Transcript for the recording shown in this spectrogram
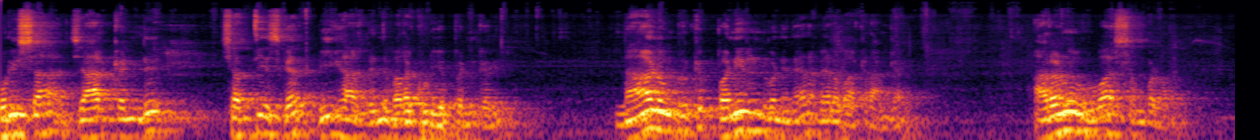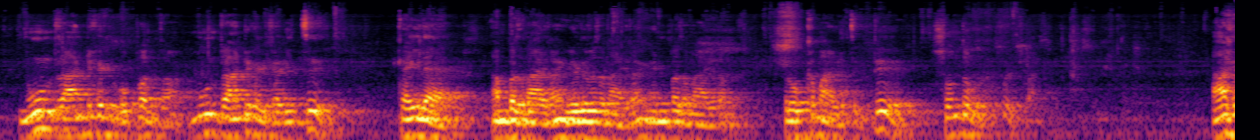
ஒரிசா ஜார்க்கண்டு சத்தீஸ்கர் பீகார்லேருந்து வரக்கூடிய பெண்கள் நாளொன்றுக்கு பன்னிரெண்டு மணி நேரம் வேலை பார்க்குறாங்க. அறநூறுரூவா சம்பளம். மூன்று ஆண்டுகள் ஒப்பந்தம். மூன்று ஆண்டுகள் கழித்து கையில் ஐம்பதனாயிரம் எழுபதனாயிரம் எண்பதனாயிரம் ரொக்கமாக எடுத்துக்கிட்டு சொந்த ஊருக்கு போயிடுறாங்க ஆக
